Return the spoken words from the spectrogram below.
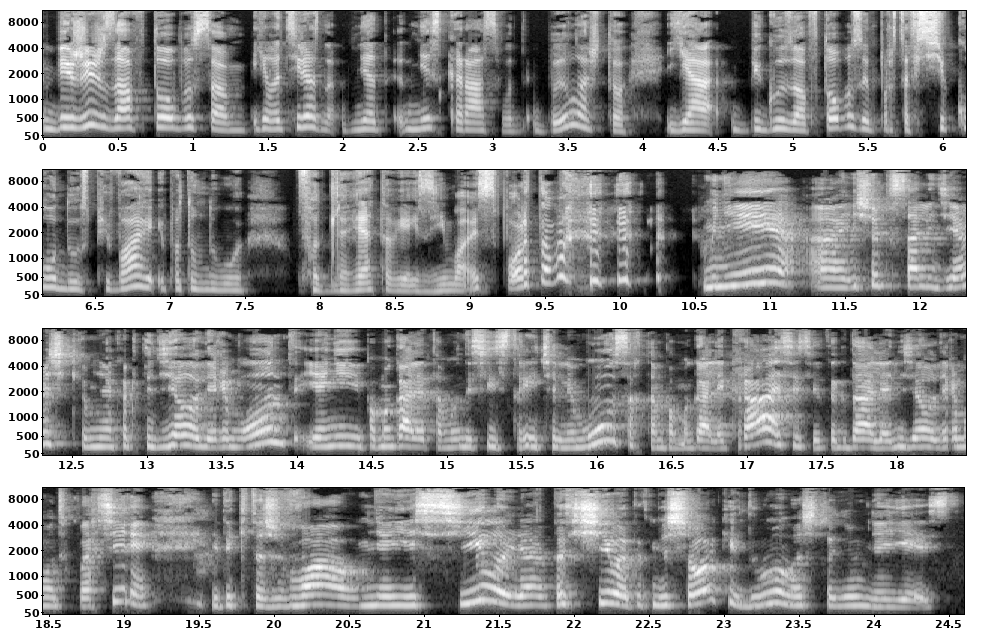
бежишь за автобусом. Я вот серьезно, у меня несколько раз вот было, что я бегу за автобусом, просто в секунду успеваю, и потом думаю, вот для этого я и занимаюсь спортом. Мне э, а, еще писали девочки, у меня как-то делали ремонт, и они помогали там выносить строительный мусор, там помогали красить и так далее. Они делали ремонт в квартире, и такие тоже, вау, у меня есть сила, я тащила этот мешок и думала, что они у меня есть.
